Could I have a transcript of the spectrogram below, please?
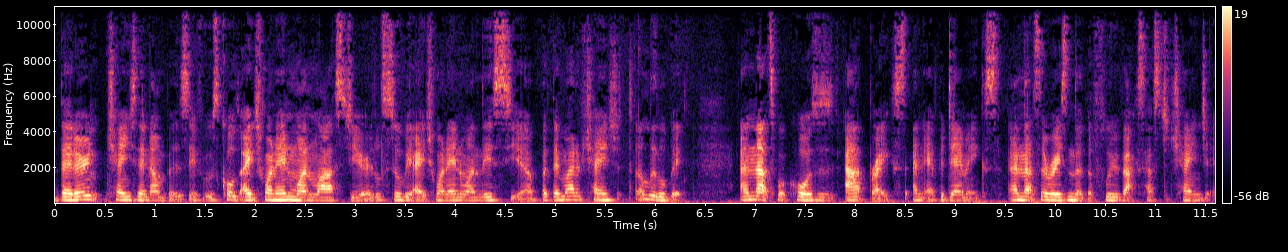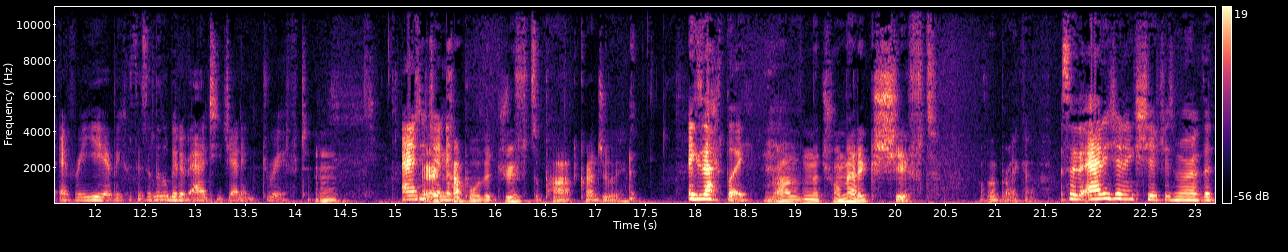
they don't change their numbers. If it was called H1N1 last year, it'll still be H1N1 this year, but they might have changed it a little bit. And that's what causes outbreaks and epidemics. And that's the reason that the flu vax has to change every year because there's a little bit of antigenic drift. Mm. So Antigenic. a couple that drifts apart gradually, exactly. rather than the traumatic shift of a breakup. So the antigenic shift is more of the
